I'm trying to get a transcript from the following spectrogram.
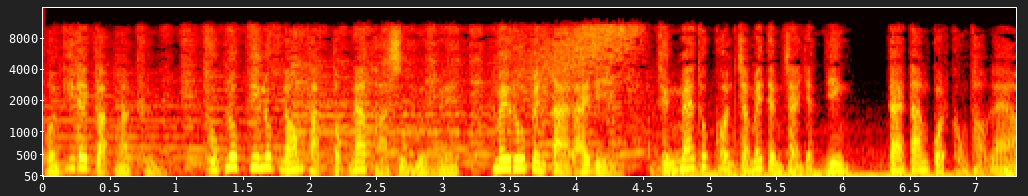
ผลที่ได้กลับมาคือถูกลูกพี่ลูกน้องผลักตกหน้าผาสูงหมื่นเมตรไม่รู้เป็นตายร้ายดี ถึงแม้ทุกคนจะไม่เต็มใจอย่างยิ่ง แต่ตามกฎของเผ่าแล้ว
